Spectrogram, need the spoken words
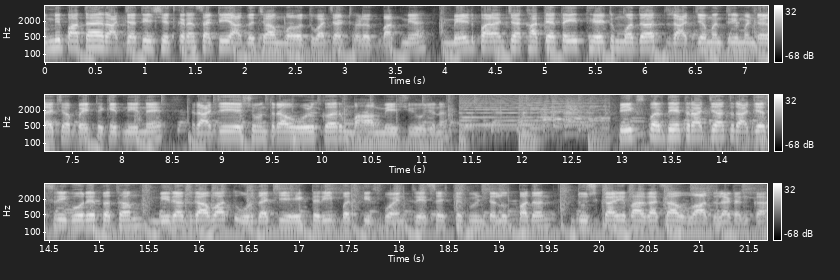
तुम्ही पाहताय राज्यातील शेतकऱ्यांसाठी आजच्या महत्त्वाच्या ठळक बातम्या. मेंढपाळांच्या खात्यातही थेट मदत राज्य मंत्रिमंडळाच्या बैठकीत निर्णय राजे यशवंतराव होळकर महामेश योजना. पीक स्पर्धेत राज्यात राजश्री गोरे प्रथम मिरज गावात उडदाची हेक्टरी बत्तीस पॉईंट त्रेसष्ट क्विंटल उत्पादन दुष्काळी भागाचा वाजला डंका.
